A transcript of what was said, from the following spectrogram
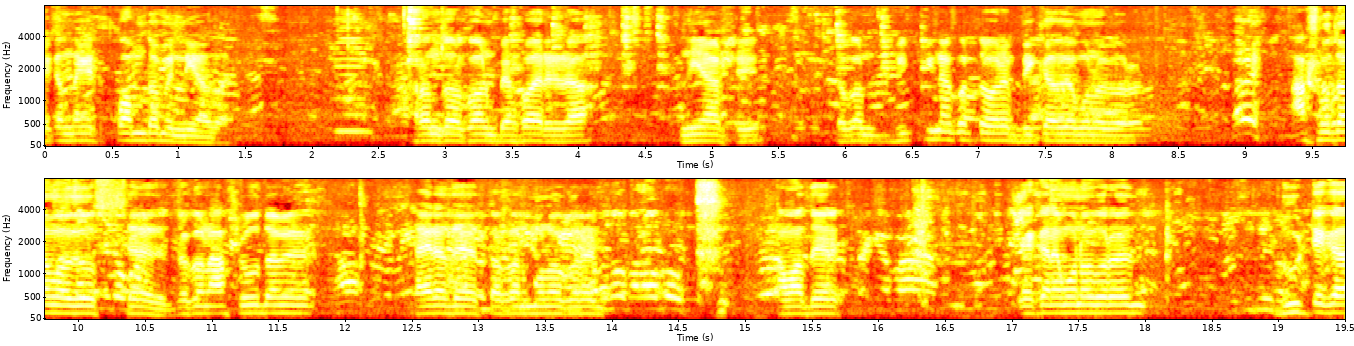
এখান থেকে কম দামে নেওয়া যায়। কারণ যখন ব্যাপারীরা নিয়ে আসে, তখন বিক্রি না করতে পারে, বিকালে মনে করেন আশু দাম যখন আশু দামে ছাইরা দেয়, তখন মনে করেন আমাদের এখানে মনে করেন দুই টাকা,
